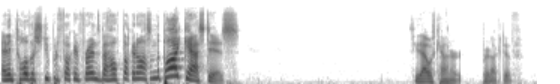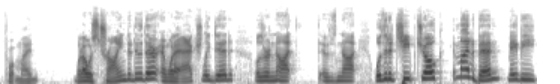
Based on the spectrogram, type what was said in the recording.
and then tell their stupid fucking friends about how fucking awesome the podcast is. See, that was counterproductive for what my what I was trying to do there and what I actually did. Those are not it was not. Was it a cheap joke? It might have been. Maybe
